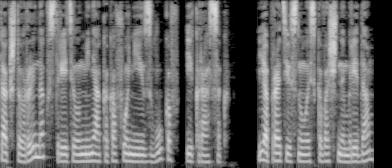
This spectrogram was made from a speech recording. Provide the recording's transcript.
так что рынок встретил меня какофонией звуков и красок. Я протиснулась к овощным рядам,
